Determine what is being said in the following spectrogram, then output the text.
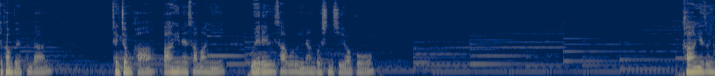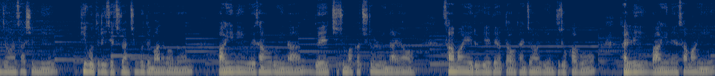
재판부의 판단 쟁점가 망인의 사망이 외래의 사고로 인한 것인지 여부 가항에서 인정한 사실 및 피고들이 제출한 증거들만으로는 망인이 외상으로 인한 뇌 지주막하 출혈로 인하여 사망에 이르게 되었다고 단정하기엔 부족하고 달리 망인의 사망이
